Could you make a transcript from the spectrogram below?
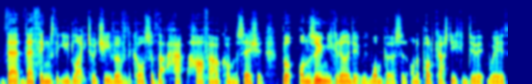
they're, they're things that you'd like to achieve over the course of that ha- half hour conversation. But on Zoom, you can only do it with one person. On a podcast, you can do it with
